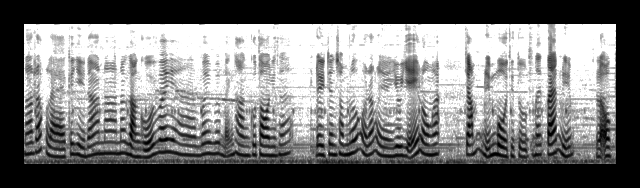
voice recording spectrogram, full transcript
nó rất là cái gì đó nó nó gần gũi với à, với với bản thân của tôi như thế. Đi trên sông nước mà rất là vui vẻ luôn á. Chấm điểm 10 thì tôi thấy 8 điểm là ok.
